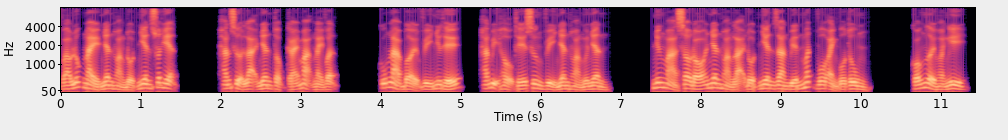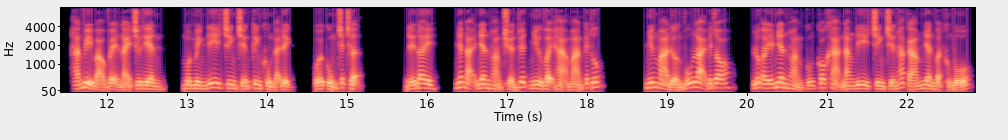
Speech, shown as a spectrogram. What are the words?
Vào lúc này nhân hoàng đột nhiên xuất hiện. Hắn sửa lại nhân tộc cái mạng này vận. Cũng là bởi vì như thế, hắn bị hậu thế xưng vì nhân hoàng nguyên nhân nhưng mà sau đó nhân hoàng lại đột nhiên gian biến mất vô ảnh vô tung. Có người hoài nghi, hắn vì bảo vệ này chư thiên, một mình đi chinh chiến kinh khủng đại địch, cuối cùng chết trận. Đến đây, nhất đại nhân hoàng truyền thuyết như vậy hạ màn kết thúc. Nhưng mà đường vũ lại biết rõ, lúc ấy nhân hoàng cũng có khả năng đi chinh chiến hắc ám nhân vật khủng bố.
